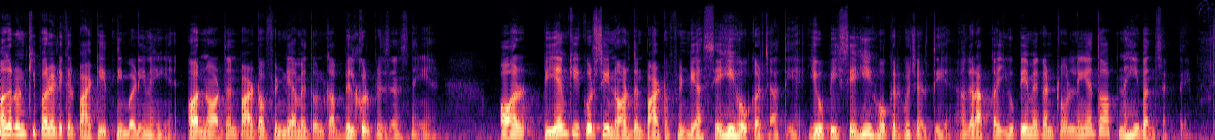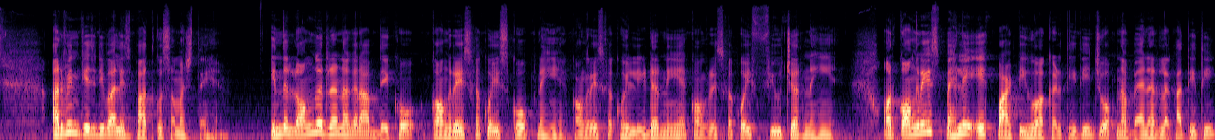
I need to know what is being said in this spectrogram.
मगर उनकी पॉलिटिकल पार्टी इतनी बड़ी नहीं है और नॉर्दर्न पार्ट ऑफ़ इंडिया में तो उनका बिल्कुल प्रेजेंस नहीं है। और पीएम की कुर्सी नॉर्दर्न पार्ट ऑफ़ इंडिया से ही होकर जाती है, यूपी से ही होकर गुजरती है। अगर आपका यूपी में कंट्रोल नहीं है तो आप नहीं बन सकते। अरविंद केजरीवाल इस बात को समझते हैं। इन द लॉन्गर रन अगर आप देखो, कांग्रेस का कोई स्कोप नहीं है, कांग्रेस का कोई लीडर नहीं है, कांग्रेस का कोई फ्यूचर नहीं है। और कांग्रेस पहले एक पार्टी हुआ करती थी जो अपना बैनर लगाती थी।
